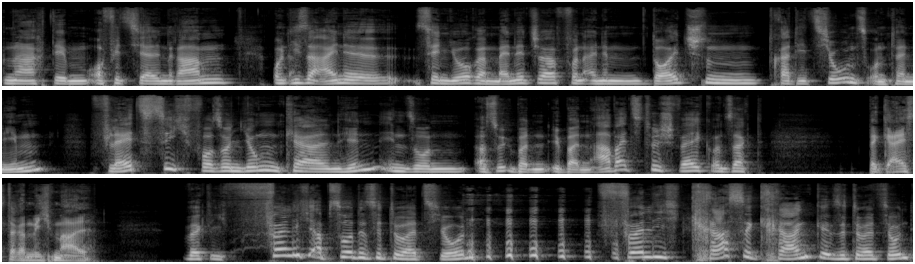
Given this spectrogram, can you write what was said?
nach dem offiziellen Rahmen. Und dieser eine Seniore-Manager von einem deutschen Traditionsunternehmen fläzt sich vor so einen jungen Kerl hin, in so einen, also über den, über den Arbeitstisch weg und sagt, begeistere mich mal. Wirklich völlig absurde Situation. völlig krasse, kranke Situation.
